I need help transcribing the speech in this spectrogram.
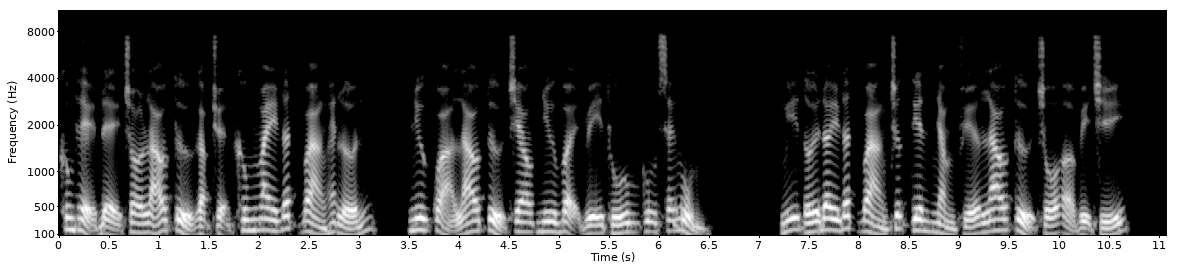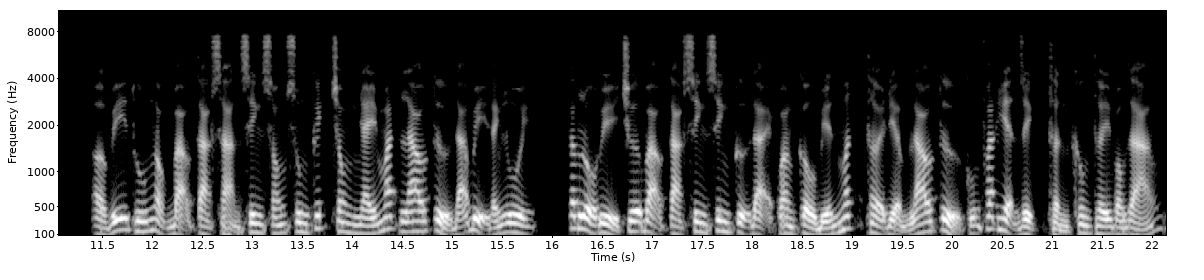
không thể để cho lão tử gặp chuyện không may đất vàng hét lớn, như quả lão tử treo như vậy vĩ thú cũng sẽ ngủm. Nghĩ tới đây đất vàng trước tiên nhằm phía lão tử chỗ ở vị trí. Ở vĩ thú ngọc bạo tạc sản sinh sóng xung kích trong nháy mắt lão tử đã bị đánh lui, các lộ ủy chưa bạo tạc sinh sinh cự đại quang cầu biến mất, thời điểm lão tử cũng phát hiện dịch thần không thấy bóng dáng.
